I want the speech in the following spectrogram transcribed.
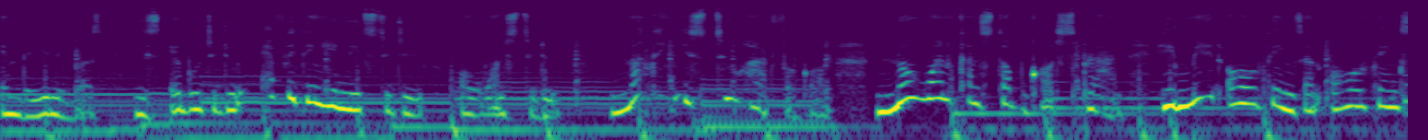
in the universe. He is able to do everything He needs to do or wants to do. Nothing is too hard for God. No one can stop God's plan. He made all things and all things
